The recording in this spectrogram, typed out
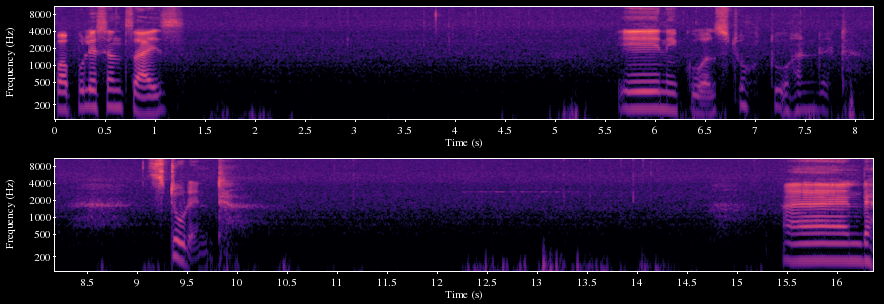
Population size n equals to 200 student. And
